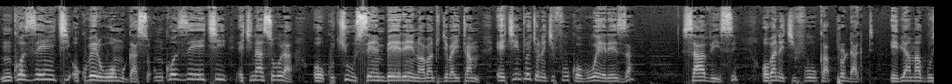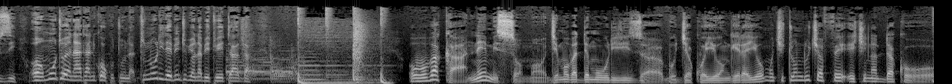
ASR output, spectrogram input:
Nkoze nki okubeera ow'omugaso? Nkoze eki ekinasobola okukyusa embeera eno abantu gye bayitamu? Ekintu ekyo ne kifuuka obuweereza saaviisi oba ne kifuuka product ebyamaguzi. Omuntu oyo n'atandika okutunda tunuulira ebintu byonna bye twetaaga. Obubaka n'emisomo gye mubadde muwuliriza bujja kweyongerayo mu kitundu kyaffe ekinaddako.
